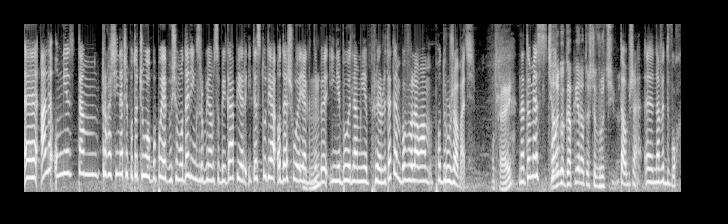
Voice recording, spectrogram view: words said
E, ale u mnie tam trochę się inaczej potoczyło, bo pojawił się modeling, zrobiłam sobie gapier i te studia odeszły jak mhm. gdyby i nie były dla mnie priorytetem, bo wolałam podróżować. Okay. Natomiast ciągle... Do tego gapiera to jeszcze wrócimy. Dobrze, e, nawet dwóch.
